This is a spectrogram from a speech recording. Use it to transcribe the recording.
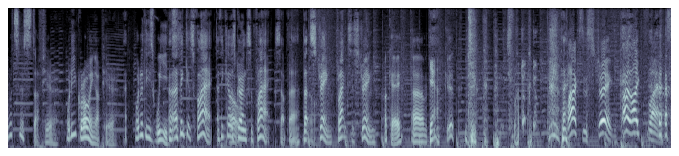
what's this stuff here? What are you growing up here? What are these weeds? I think it's flax. I think I was Oh. growing some flax up there. That's oh. string. Flax is string. Okay. Um, Yeah. Good. flax is string. I like flax.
